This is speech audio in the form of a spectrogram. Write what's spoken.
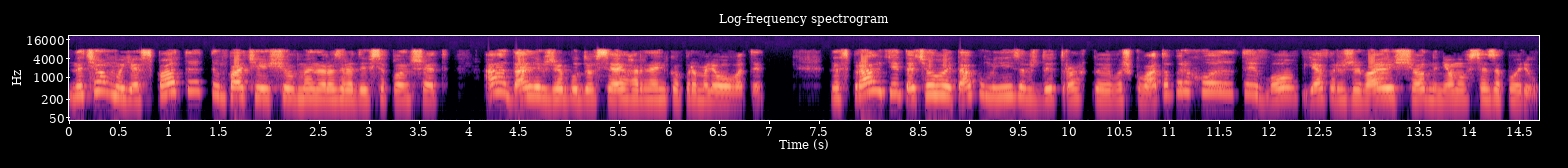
На цьому я спати, тим паче, що в мене розрядився планшет, а далі вже буду все гарненько промальовувати. Насправді до цього етапу мені завжди трошки важкувато переходити, бо я переживаю, що на ньому все запорю.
